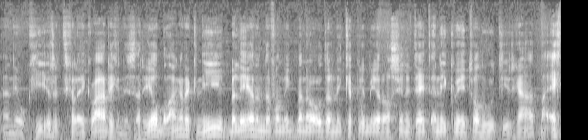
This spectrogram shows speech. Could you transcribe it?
En ook hier, het gelijkwaardige is er heel belangrijk. Niet het belerende van ik ben ouder en ik heb hier meer rationaliteit en ik weet wel hoe het hier gaat, maar echt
